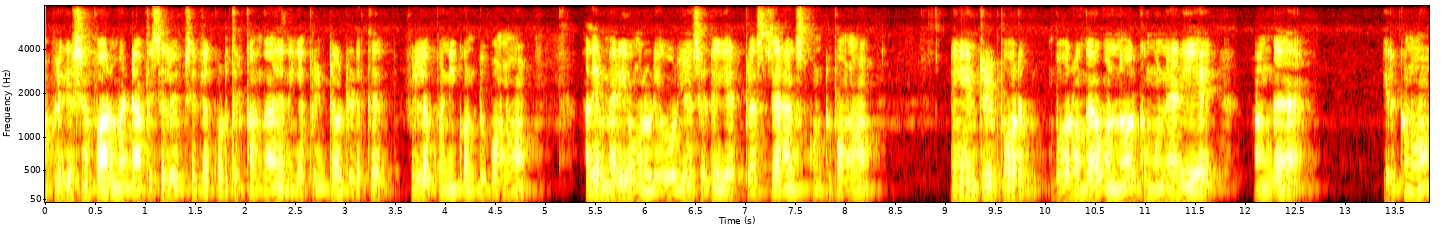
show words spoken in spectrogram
அப்ளிகேஷன் ஃபார்மேட் அஃபிஷியல் வெப்சைட்டில் கொடுத்துருக்காங்க. அதை நீங்கள் ப்ரிண்ட் அவுட் எடுத்து ஃபில்அப் பண்ணி கொண்டு போகணும். அதே மாதிரி உங்களுடைய ஒரிஜினல் சர்டிஃபிகேட் ப்ளஸ் ஜெராக்ஸ் கொண்டு போகணும். நீங்கள் இன்டர்வியூ போகிற போகிறவங்க ஒன் ஹவருக்கு முன்னாடியே அங்கே இருக்கணும்.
